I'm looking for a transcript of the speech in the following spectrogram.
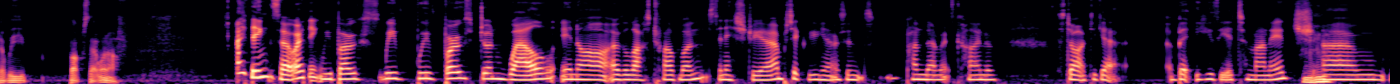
Shall we box that one off? I think so. I think we both we've we've both done well in our over the last twelve months in Istria, particularly you know since pandemics kind of started to get a bit easier to manage. Um,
